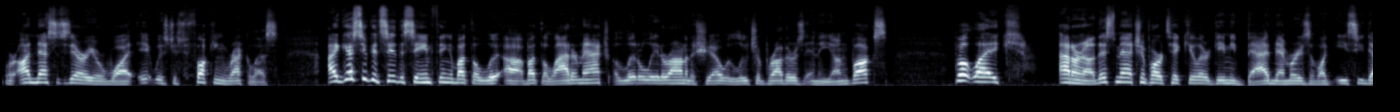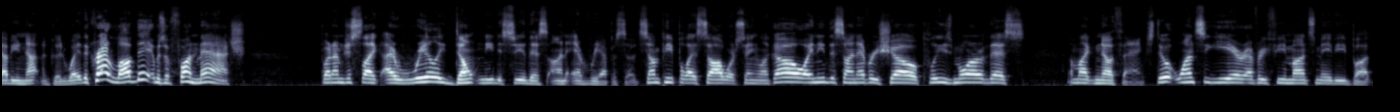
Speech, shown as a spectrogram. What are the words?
or unnecessary or what. It was just fucking reckless. I guess you could say the same thing about the uh, about the ladder match a little later on in the show with Lucha Brothers and the Young Bucks. But like, I don't know. This match in particular gave me bad memories of like ECW, not in a good way. The crowd loved it. It was a fun match. But I'm just like, I really don't need to see this on every episode. Some people I saw were saying, like, oh, I need this on every show. Please, more of this. I'm like, no thanks. Do it once a year, every few months, maybe, but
